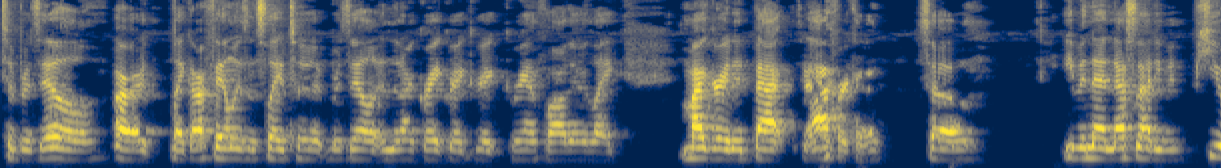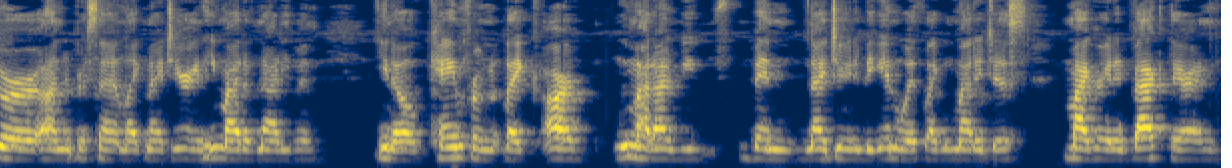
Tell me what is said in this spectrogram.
to Brazil, or like our family's enslaved to Brazil, and then our great great great grandfather like migrated back to Africa. So even then, that's not even pure 100 percent like Nigerian. He might have not even you know came from like our we might not have been Nigerian to begin with. Like we might have just migrated back there and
